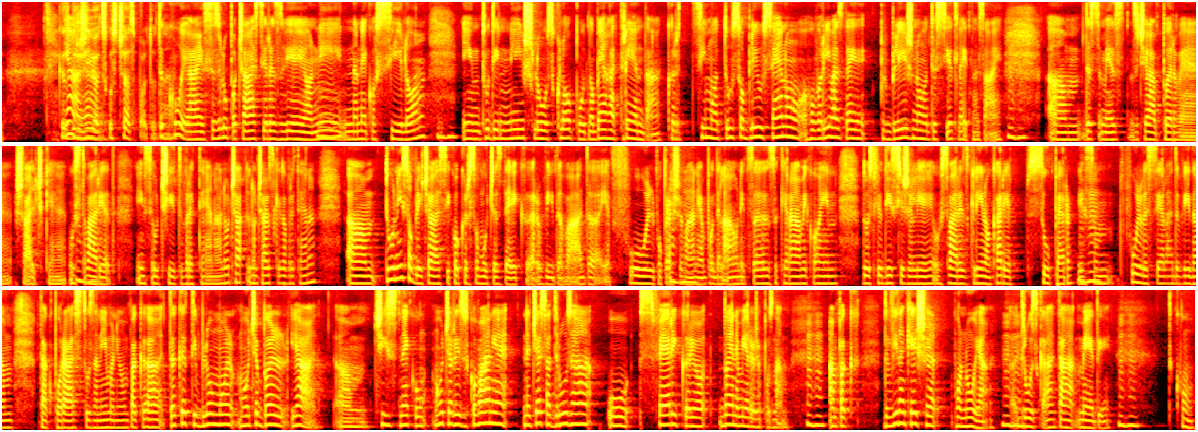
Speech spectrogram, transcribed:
ki ja, zdržijo ja. skozi čas. Tudi, Tako je, ja, in se zelo počasi razvijajo, ni mm. na neko silo, mm -hmm. in tudi ni šlo v sklopu nobenega trenda. Ker recimo, tu so bili vseeno, govoriva zdaj približno deset let nazaj. Mm -hmm um, da sem jaz začela prve šalčke ustvarjati uh -huh. in se učiti vretena, lonča, lončarskega vretena. Um, tu niso bili časi, kot so muče zdaj, ker videva, da je full popraševanja uh -huh. po delavnicah za keramiko in dosti ljudi si želi ustvarjati z glino, kar je super. Uh -huh. Jaz sem full vesela, da vidim tak porast v zanimanju. Ampak uh, takrat je bilo moče bolj, ja, um, čist neko moče raziskovanje nečesa drugega v sferi, ki jo do ene mere že poznam. Uh mhm. -huh. Ampak da vidim, kaj še ponuja uh -huh. drugega, ta medij. Uh mhm. -huh.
